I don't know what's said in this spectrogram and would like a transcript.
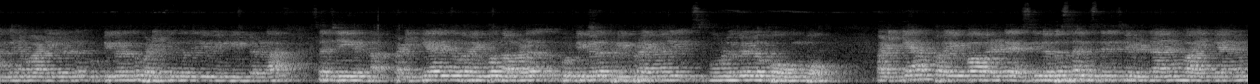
അംഗനവാടികളുടെ കുട്ടികൾക്ക് പഠിക്കുന്നതിന് വേണ്ടിയിട്ടുള്ള സജ്ജീകരണം. പഠിക്കുക എന്ന് പറയുമ്പോൾ നമ്മൾ കുട്ടികൾ പഠിക്കാൻ പറയുമ്പോൾ അവരുടെ സിലബസ് അനുസരിച്ച് എഴുതാനും വായിക്കാനും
